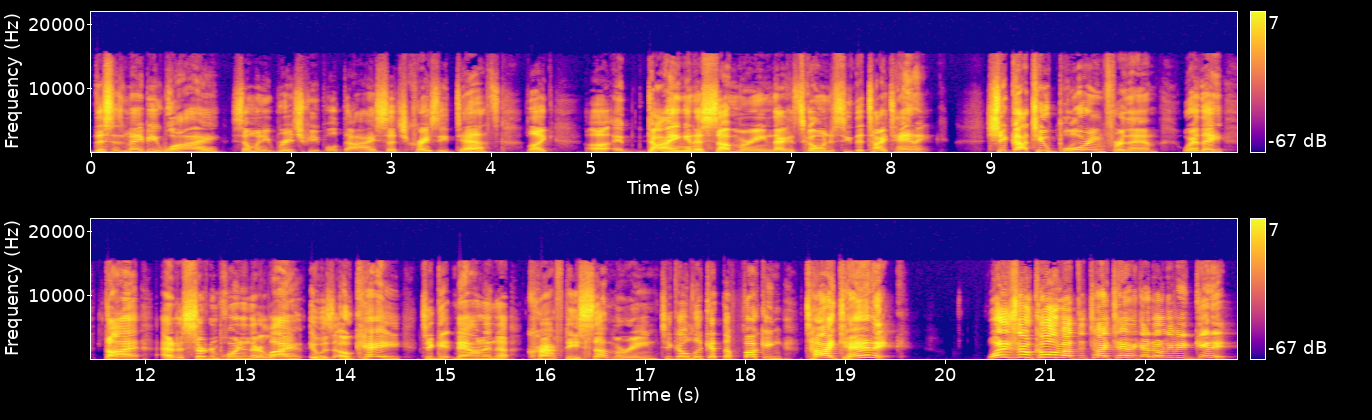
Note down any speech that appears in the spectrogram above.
this is maybe why so many rich people die such crazy deaths like uh, dying in a submarine that's going to see the Titanic. Shit got too boring for them where they thought at a certain point in their life it was okay to get down in a crafty submarine to go look at the fucking Titanic. What is so cool about the Titanic? I don't even get it.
